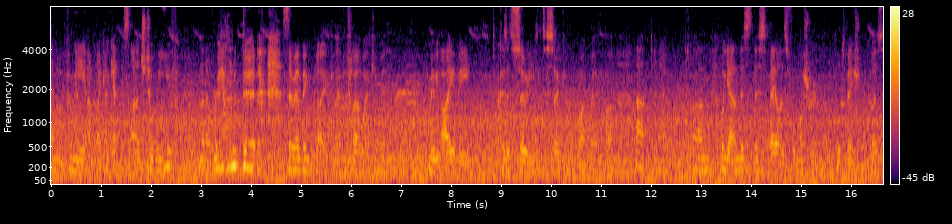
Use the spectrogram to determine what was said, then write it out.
And for me, I'm like, I get this urge to weave and then I really want to do it. So I think like I prefer working with maybe ivy because it's so easy to soak and work with. But ah, I don't know. Um, well, yeah, and this this bale is for mushroom cultivation because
